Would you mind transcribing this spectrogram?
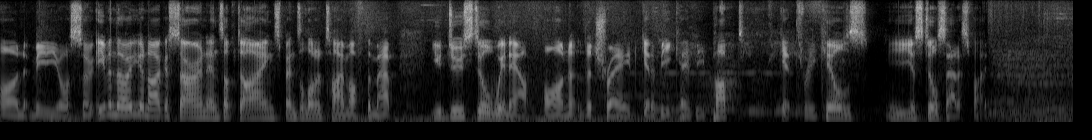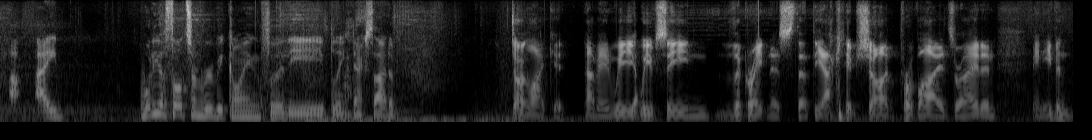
on Meteor. So even though your Naga Siren ends up dying, spends a lot of time off the map, you do still win out on the trade. Get a BKB popped, get three kills. You're still satisfied. I. What are your thoughts on Rubik going for the Blink next item? Don't like it. I mean, we Yeah. we've seen the greatness that the Active Shard provides, right? And I mean, even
